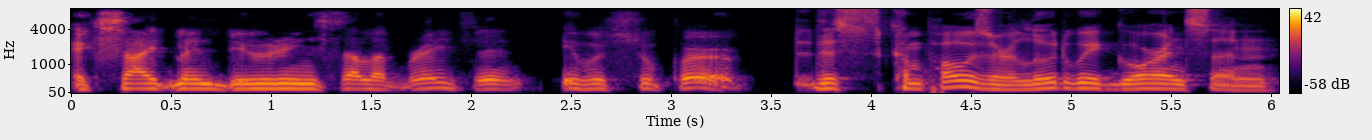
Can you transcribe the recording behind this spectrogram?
excitement during celebration. It was superb this composer Ludwig Göransson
